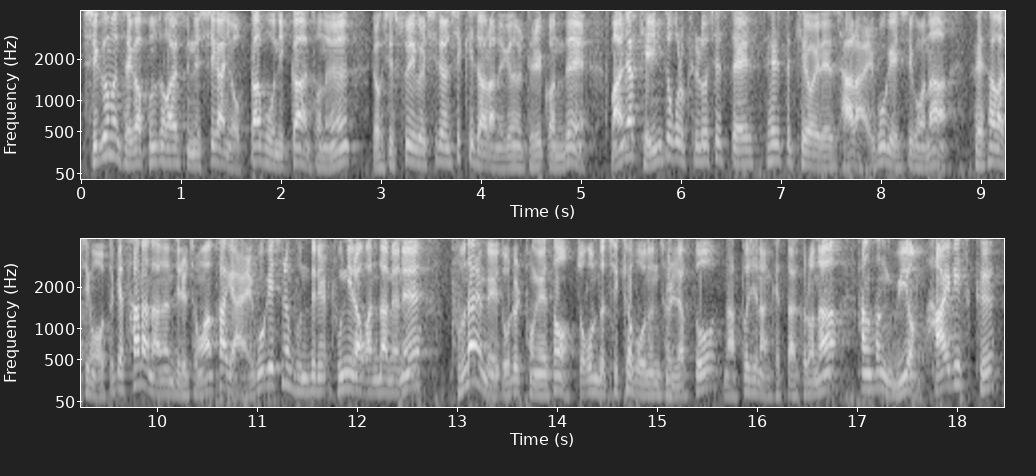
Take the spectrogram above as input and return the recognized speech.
지금은 제가 분석할 수 있는 시간이 없다 보니까 저는 역시 수익을 실현시키자라는 의견을 드릴 건데 만약 개인적으로 필로시스 헬스- 헬스케어에 대해서 잘 알고 계시거나 회사가 지금 어떻게 살아나는지를 정확하게 알고 계시는 분들이, 분이라고 한다면은 분할 매도를 통해서 조금 더 지켜보는 전략도 나쁘진 않겠다. 그러나 항상 위험, 하이 리스크,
